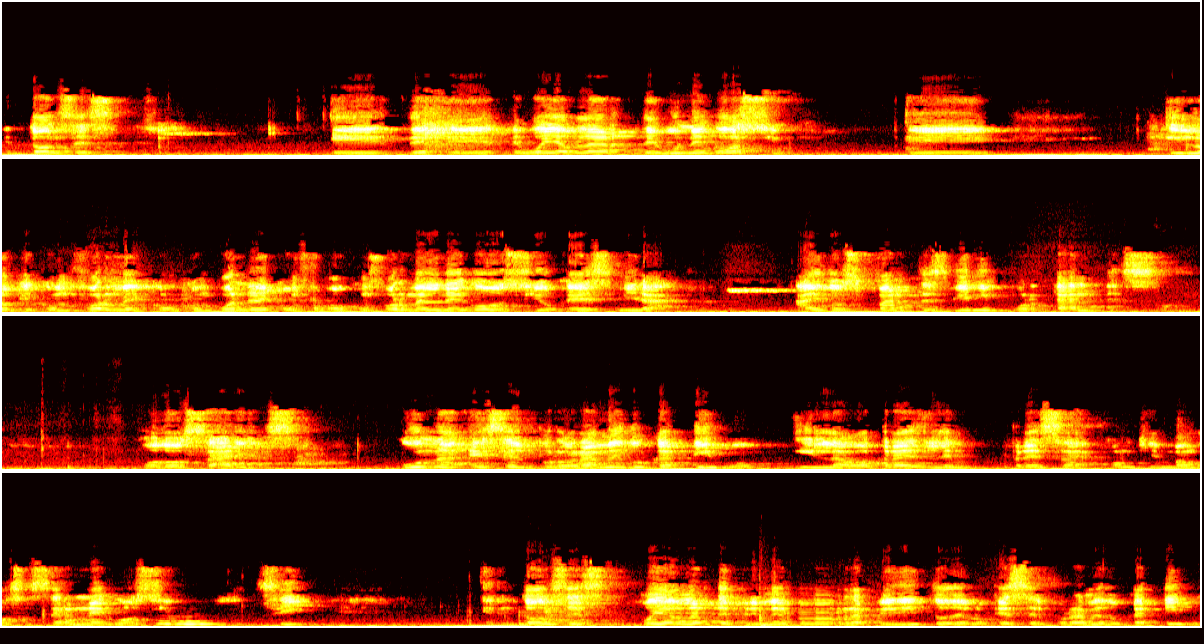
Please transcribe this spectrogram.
Entonces, eh, eh, te voy a hablar de un negocio. Eh, y lo que conforme, compone o conforma el negocio es, mira, hay dos partes bien importantes o dos áreas. Una es el programa educativo y la otra es la empresa con quien vamos a hacer negocio, ¿sí? Entonces, voy a hablarte primero rapidito de lo que es el programa educativo.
